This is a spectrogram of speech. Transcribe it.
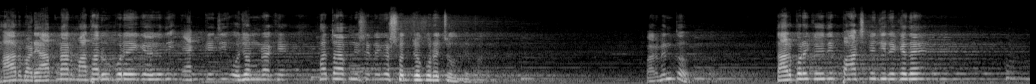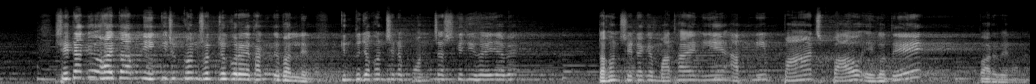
ভার বাড়ে। আপনার মাথার উপরে কেউ যদি এক কেজি ওজন রাখে, হয়তো আপনি সেটাকে সহ্য করে চলতে পারেন। পারবেন তো? তারপরে কেউ যদি পাঁচ কেজি রেখে দেয় সেটাকে হয়তো আপনি কিছুক্ষণ সহ্য করে থাকতে পারলেন, কিন্তু যখন সেটা পঞ্চাশ কেজি হয়ে যাবে, তখন সেটাকে মাথায় নিয়ে আপনি পাঁচ পাও এগোতে পারবেন না।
